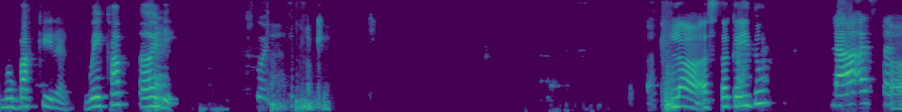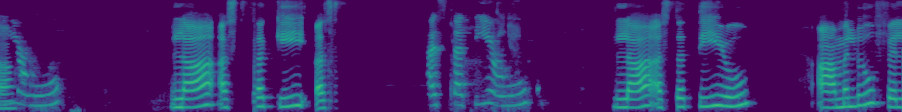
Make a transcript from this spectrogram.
mubakkira. Wake up early. Good. Okay. La astakaidu, La astati'u la astaki, as, astati'u la astatiu amalu fil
